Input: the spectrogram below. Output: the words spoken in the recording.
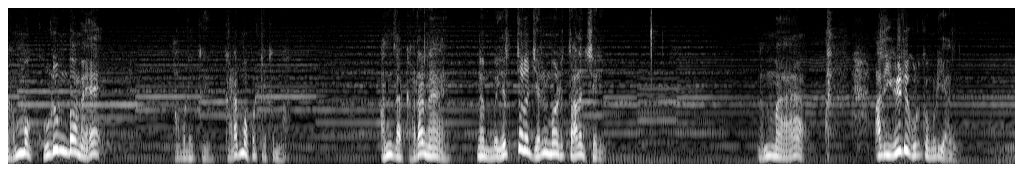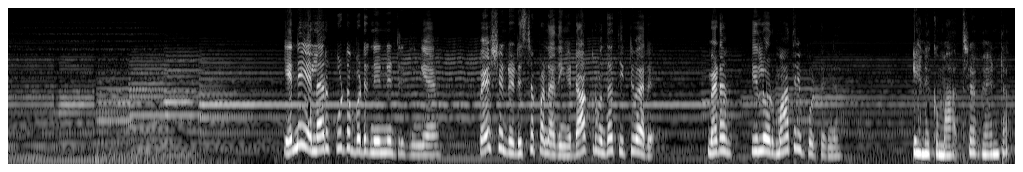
நம்ம குடும்பமே அவளுக்கு கடமைப்பட்டிருக்குமா? அந்த கடனை நம்ம எத்தனை ஜென்மம் எடுத்தாலும் சரி நம்ம அதை ஈடு கொடுக்க முடியாது. என்ன எல்லாரும் கூட்டம் போட்டு நின்றுட்டு இருக்கீங்க பேஷண்ட்டை டிஸ்டர்ப் பண்ணாதீங்க. டாக்டர் வந்தா திட்டுவாரு. மேடம் இதுல ஒரு மாத்திரை போட்டுங்க எனக்கு மாத்திரை வேண்டாம்.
